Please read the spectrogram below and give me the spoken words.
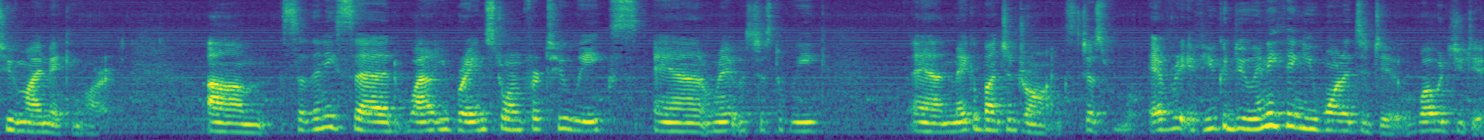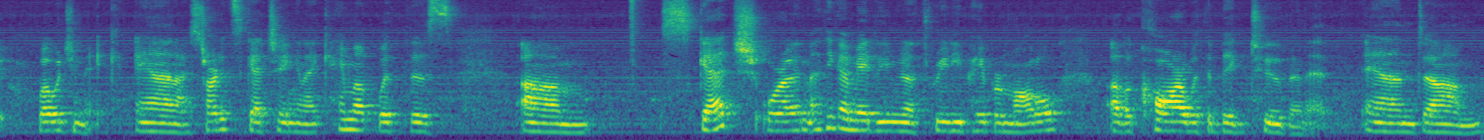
to my making art. Um, so then he said, why don't you brainstorm for two weeks, and it was just a week, and make a bunch of drawings. Just every, if you could do anything you wanted to do, what would you do? What would you make? And I started sketching and I came up with this um, sketch, or I, I, think I made even a 3D paper model of a car with a big tube in it. And um,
